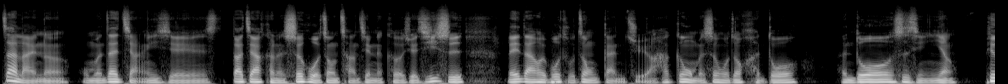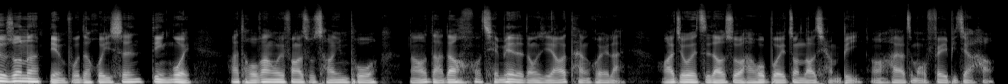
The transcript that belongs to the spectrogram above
再来呢，我们再讲一些大家可能生活中常见的科学。其实雷达回波图这种感觉啊，它跟我们生活中很多很多事情一样。譬如说呢，蝙蝠的回声定位，它投放会发出超音波，然后打到前面的东西，然后弹回来。它就会知道说它会不会撞到墙壁哦，还要怎么飞比较好。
